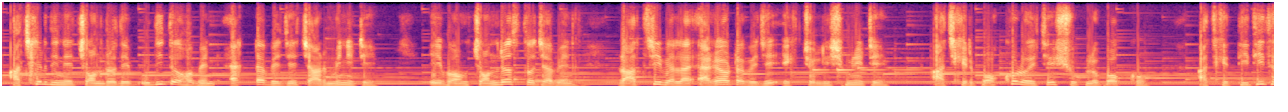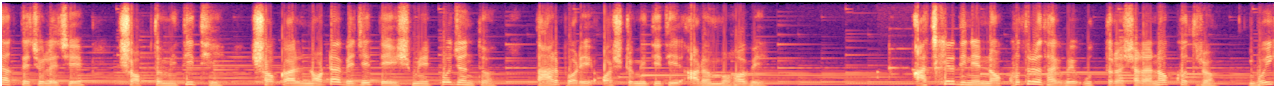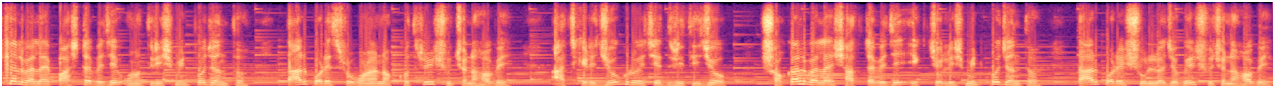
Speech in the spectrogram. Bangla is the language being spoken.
আজকের দিনে চন্দ্রদেব উদিত হবেন একটা বেজে চার মিনিটে এবং চন্দ্রাস্ত যাবেন রাত্রিবেলা এগারোটা বেজে একচল্লিশ মিনিটে। আজকের পক্ষ রয়েছে শুক্লপক্ষ। আজকে তিথি থাকতে চলেছে সপ্তমী তিথি, সকাল নটা বেজে তেইশ মিনিট পর্যন্ত। তারপরে অষ্টমী তিথির আরম্ভ হবে। আজকের দিনে নক্ষত্র থাকবে উত্তরাষাঢ়া নক্ষত্র। বৈকাল বেলায় পাঁচটা বেজে উনত্রিশ মিনিট পর্যন্ত। তারপরে শ্রবণা নক্ষত্রের সূচনা হবে। আজকের যোগ রয়েছে ধৃতি যোগ। সকাল বেলায় সাতটা বেজে একচল্লিশ মিনিট পর্যন্ত। তারপরে যোগের সূচনা হবে।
